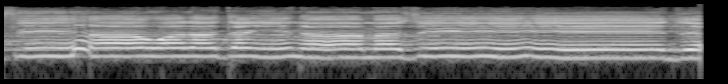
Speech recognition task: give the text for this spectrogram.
فيها ولدينا مزيد.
